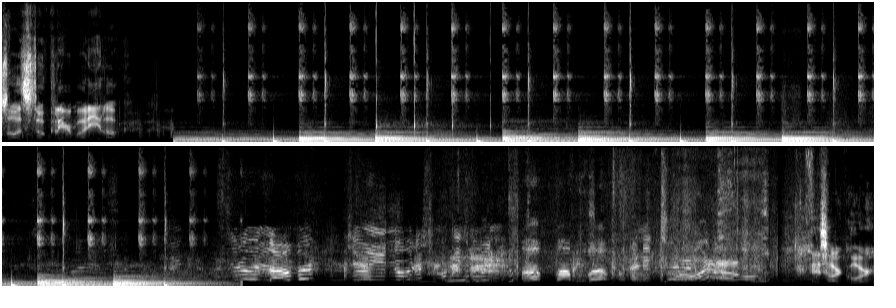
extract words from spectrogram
So it's still clear, buddy. Look. It's hardcore.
